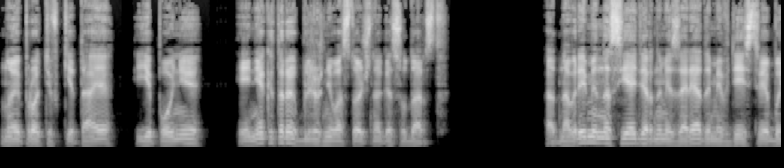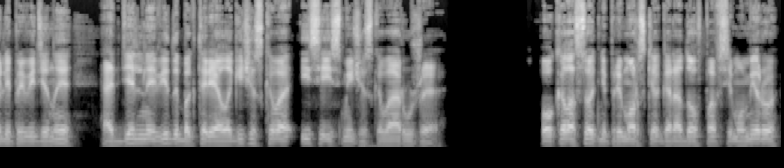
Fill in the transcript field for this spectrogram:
но и против Китая, Японии и некоторых ближневосточных государств. Одновременно с ядерными зарядами в действие были приведены отдельные виды бактериологического и сейсмического оружия. Около сотни приморских городов по всему миру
